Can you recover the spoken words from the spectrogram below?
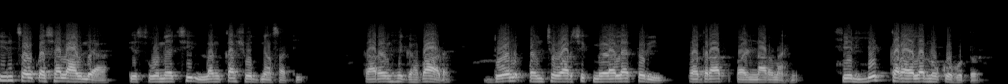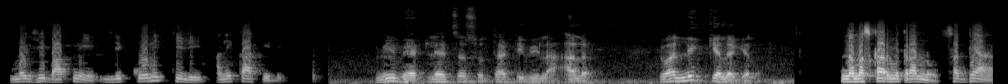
तीन चौकशा लावल्या ते सोन्याची लंका शोधण्यासाठी. कारण हे घबाड दोन पंचवार्षिक मिळाल्या तरी पदरात पडणार नाही. हे लीक करायला नको होतं. मग ही बातमी लीक कोणी केली आणि का केली? मी भेटल्याचं सुद्धा टीव्हीला आलं किंवा लीक केलं गेलं. नमस्कार मित्रांनो. सध्या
